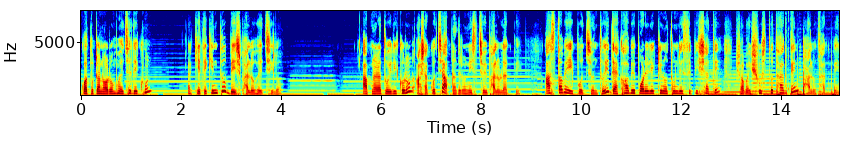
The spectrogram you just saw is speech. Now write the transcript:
কতটা নরম হয়েছে দেখুন। আর খেতে কিন্তু বেশ ভালো হয়েছিল। আপনারা তৈরি করুন, আশা করছি আপনাদেরও নিশ্চয়ই ভালো লাগবে। আজ তবে এই পর্যন্তই। দেখা হবে পরের একটি নতুন রেসিপির সাথে। সবাই সুস্থ থাকবেন, ভালো থাকবেন।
